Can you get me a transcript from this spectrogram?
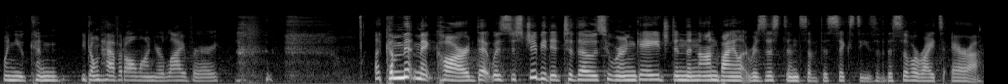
when you can you don't have it all on your library. a commitment card that was distributed to those who were engaged in the nonviolent resistance of the 60s, of the civil rights era.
